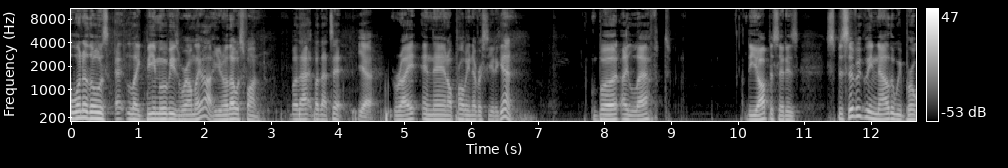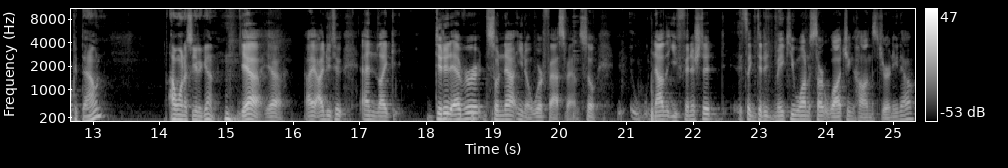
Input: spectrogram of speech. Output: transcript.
one of those uh, like B movies where I'm like, oh, you know, that was fun, but that, but that's it. Yeah. right? And then I'll probably never see it again. But I left. The opposite is specifically now that we broke it down, I want to see it again. Yeah, yeah, I, I do too. And like, did it ever? So now you know we're fast fans. So now that you finished it, it's like, did it make you want to start watching Han's journey now?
